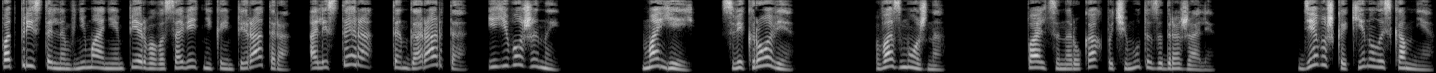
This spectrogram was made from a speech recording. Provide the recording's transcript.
под пристальным вниманием первого советника императора, Алистера, Тенгарарта и его жены. Моей, свекрови. Возможно. Пальцы на руках почему-то задрожали. Девушка кинулась ко мне.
